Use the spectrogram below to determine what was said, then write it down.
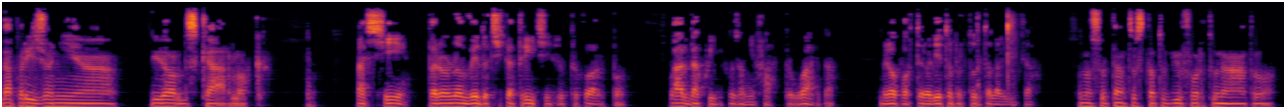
la prigionia di Lord Scarlock. Ah sì, però non vedo cicatrici sul tuo corpo. Guarda qui cosa mi ha fatto, guarda. Me lo porterò dietro per tutta la vita. Sono soltanto stato più fortunato.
